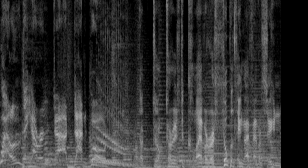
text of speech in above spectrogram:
Well, they aren't that, that good. The Doctor is the cleverest super thing I've ever seen.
